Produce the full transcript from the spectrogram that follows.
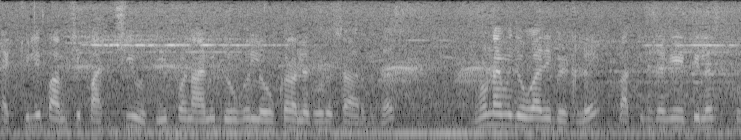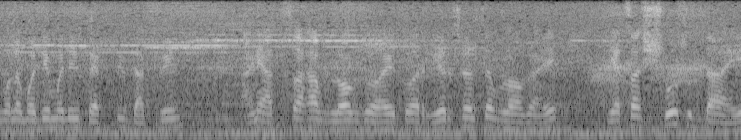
ॲक्च्युली आमची पाचशी होती पण आम्ही दोघं लवकर आले थोडंसं अर्धा तास. म्हणून आम्ही दोघांनी भेटलो आहे बाकी सगळे येतीलच. तुम्हाला मध्ये मध्ये प्रॅक्टिस दाखवेन. आणि आजचा हा ब्लॉग जो आहे तो रिहर्सलचा ब्लॉग आहे. याचा शोसुद्धा आहे.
